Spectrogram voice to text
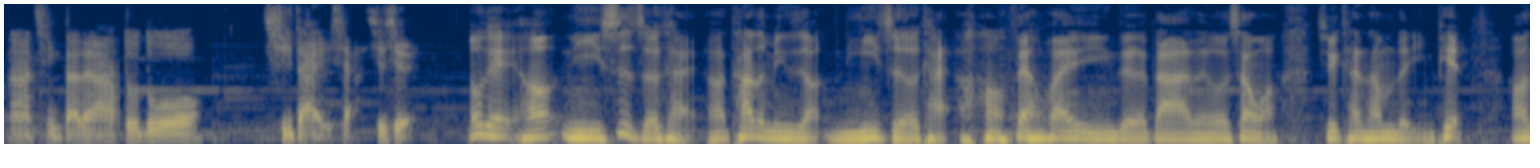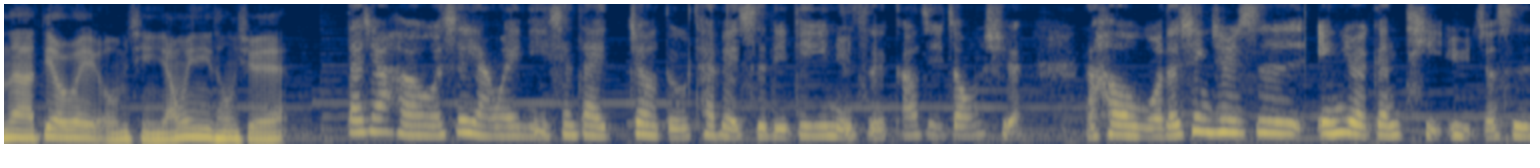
那请大家多多期待一下，谢谢。OK，好，你是泽凯啊，他的名字叫倪泽凯啊，非常欢迎这个大家能够上网去看他们的影片。好，那第二位我们请杨维妮同学。大家好，我是杨维妮，现在就读台北市立第一女子高级中学，然后我的兴趣是音乐跟体育，就是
